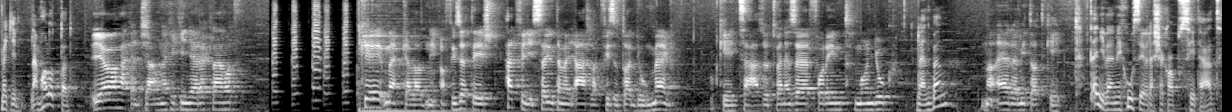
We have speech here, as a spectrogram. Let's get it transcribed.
Megint nem hallottad? Ja, hát nem csinálunk nekik ingyen reklámot. Oké, okay, meg kell adni a fizetést. Hát figyelj, szerintem egy átlag fizut adjunk meg. 250 ezer forint mondjuk. Rendben? Na erre mit ad ki? Hát ennyivel még 20 évre se kapsz hitelt.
